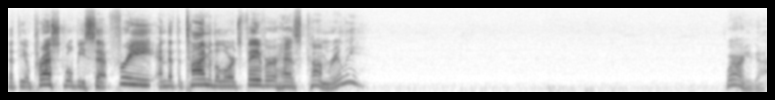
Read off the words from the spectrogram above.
that the oppressed will be set free, and that the time of the Lord's favor has come. Really? Where are you, God?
